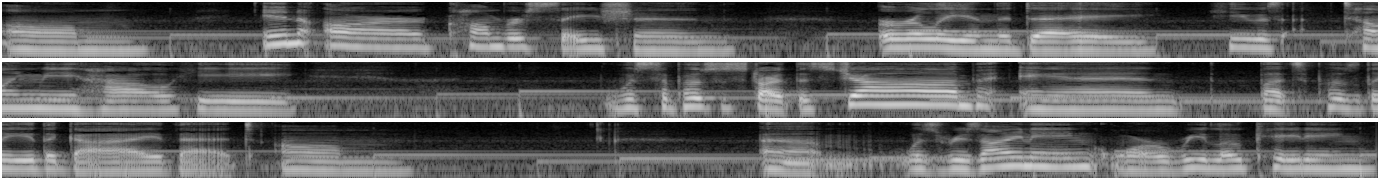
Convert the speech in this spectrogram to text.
um, in our conversation early in the day, he was telling me how he was supposed to start this job and but supposedly the guy that um um, was resigning or relocating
